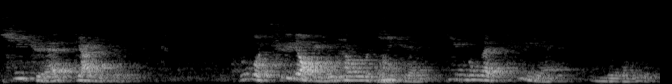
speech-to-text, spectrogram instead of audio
期权加进去。如果去掉给刘强东的期权，京东在去年已经盈利。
